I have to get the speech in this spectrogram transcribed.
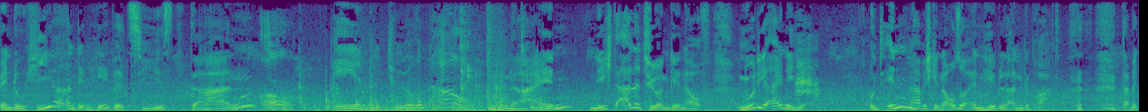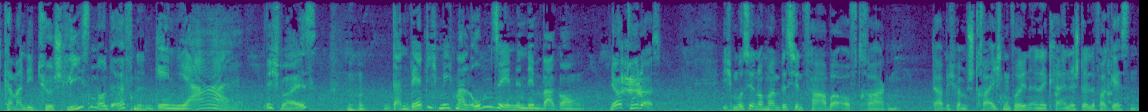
Wenn du hier an dem Hebel ziehst, dann... Oh, gehen die Türen auf? Nein, nicht alle Türen gehen auf. Nur die eine hier. Und innen habe ich genauso einen Hebel angebracht. Damit kann man die Tür schließen und öffnen. Genial. Ich weiß. Dann werde ich mich mal umsehen in dem Waggon. Ja, tu das. Ich muss hier noch mal ein bisschen Farbe auftragen. Da habe ich beim Streichen vorhin eine kleine Stelle vergessen.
